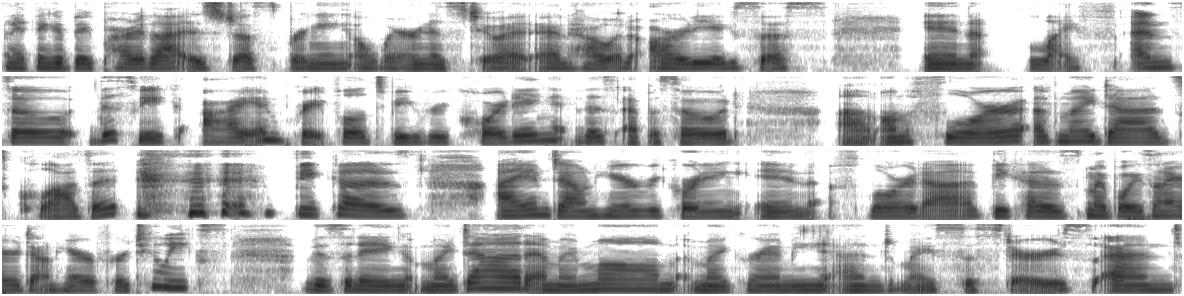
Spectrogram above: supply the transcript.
And I think a big part of that is just bringing awareness to it and how it already exists in life. And so this week, I am grateful to be recording this episode um, on the floor of my dad's closet because I am down here recording in Florida because my boys and I are down here for two weeks visiting my dad and my mom, my Grammy, and my sisters. And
